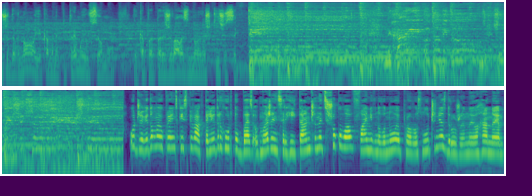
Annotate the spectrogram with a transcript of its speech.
дуже давно, яка мене підтримує у всьому, яка переживала зі мною важкі часи. Нехай по Отже, відомий український співак та лідер гурту без обмежень Сергій Танчинець шокував фанів новиною про розлучення з дружиною Ганною.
